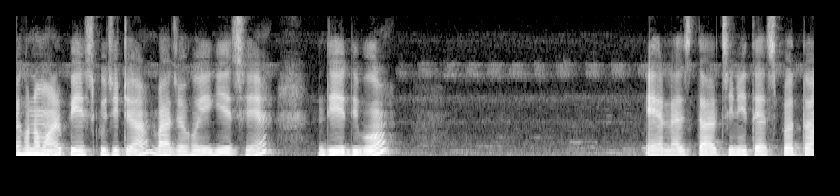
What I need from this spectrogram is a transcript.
এখন আমার পেঁয়াজ কুচিটা ভাজা হয়ে গিয়েছে, দিয়ে দিব এলাচ, দারচিনি, তেজপাতা,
